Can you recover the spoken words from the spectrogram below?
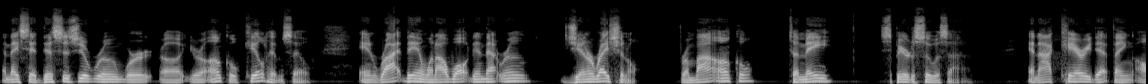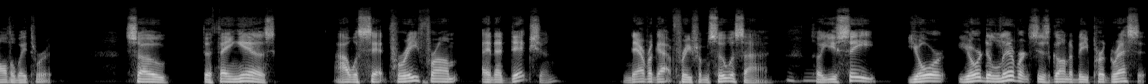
And they said, this is your room where, uh, your uncle killed himself. And right then, when I walked in that room, generational from my uncle to me, spirit of suicide. And I carried that thing all the way through. So the thing is, I was set free from an addiction, never got free from suicide. Mhm. So you see, your, your deliverance is going to be progressive.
